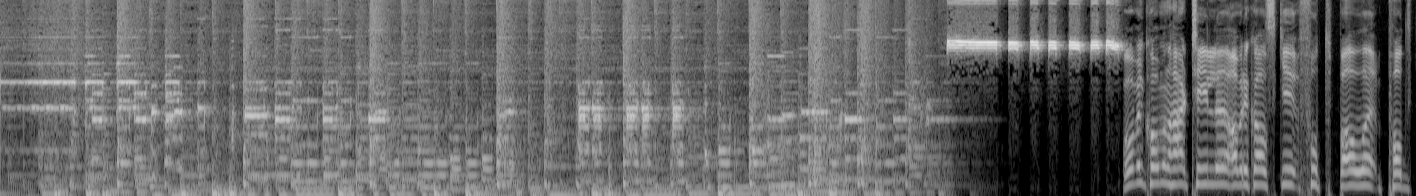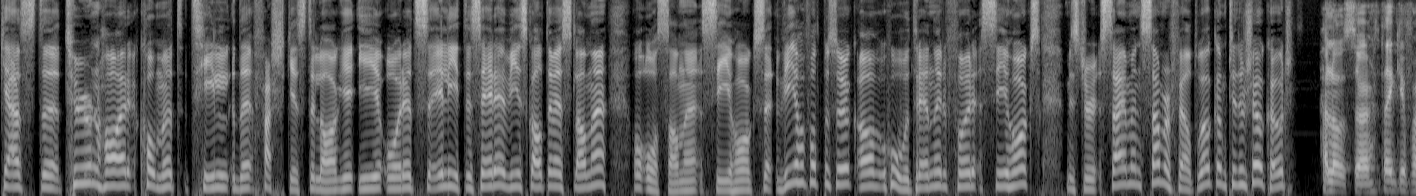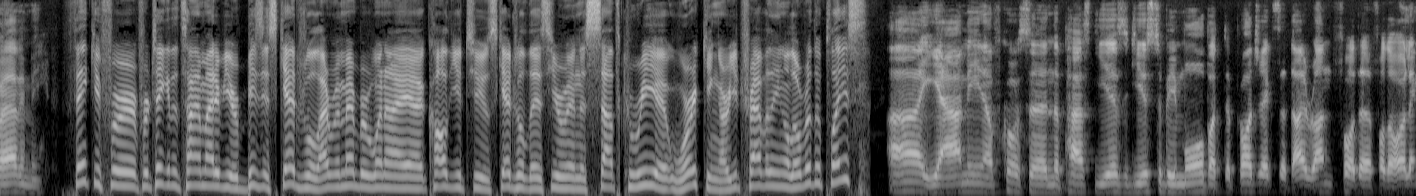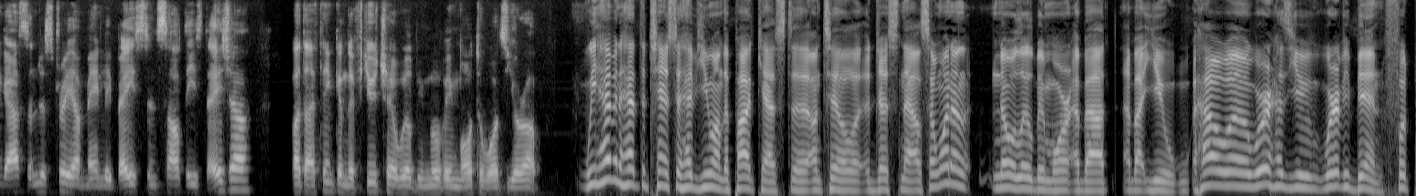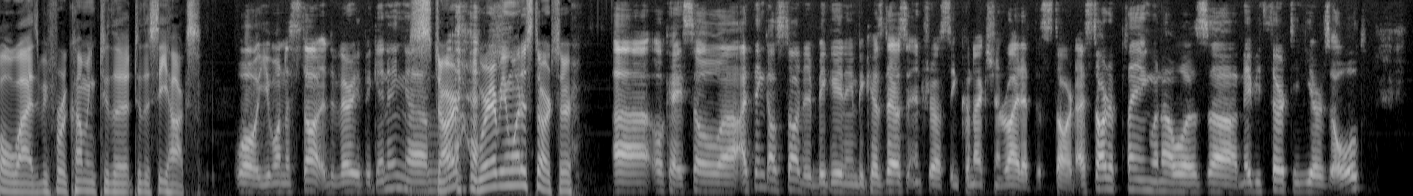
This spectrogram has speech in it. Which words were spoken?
Og velkommen her til amerikansk fotballpodkast. Turen har kommet til det ferskeste laget i årets eliteserie. Vi skal til Vestlandet og Åsane Seahawks. Vi har fått besøk av hovedtrener for Seahawks, Mr. Simon Summerfelt. Welcome to the show, coach. Hello, sir. Thank you for having me. Thank you for, for taking the time out of your busy schedule. I remember when I uh, called you to schedule this, you were in South Korea working. Are you traveling all over the place? Uh, yeah, I mean, of course, uh, in the past years it used to be more, but the projects that I run for the for the oil and gas industry are mainly based in Southeast Asia. But I think in the future we'll be moving more towards Europe. We haven't had the chance to have you on the podcast uh, until just now, so I want to know a little bit more about about you. How uh, where has you where have you been football wise before coming to the to the Seahawks? Well, you want to start at the very beginning? Um, start wherever you want to start, sir. Uh, okay, so uh, I think I'll start at the beginning because there's an interesting connection right at the start. I started playing when I was uh, maybe 13 years old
